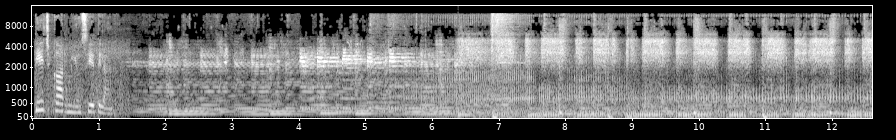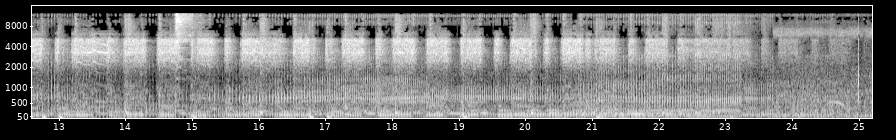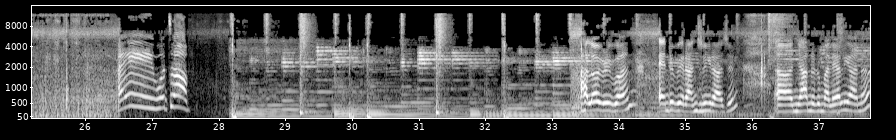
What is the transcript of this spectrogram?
Vintage car മ്യൂസിയത്തിലാണ് Hey, what's up? Hello every എന്റെ പേര് അഞ്ജലി രാജൻ. ഞാനൊരു മലയാളിയാണ്.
